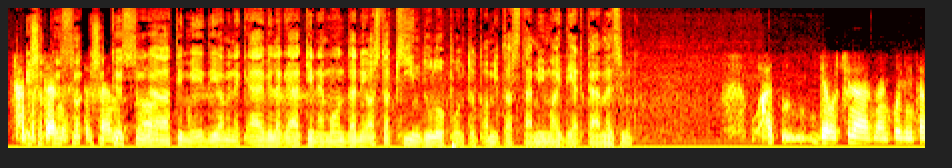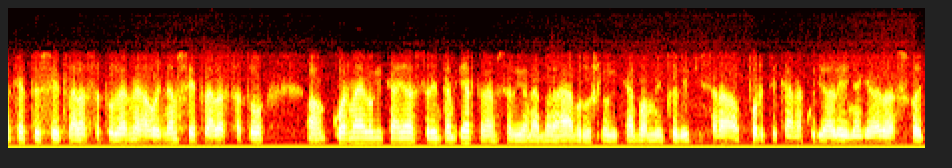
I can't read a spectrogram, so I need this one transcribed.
Hát és, a közszol- és a közszolgálati média, aminek elvileg el kéne mondani azt a kiinduló pontot, amit aztán mi majd értelmezünk. Hát ugye most csinálhatnánk úgy, mint a kettő szétválasztható lenne, ahogy nem szétválasztható. A kormány logikája szerintem értelemszerűen ebben a háborús logikában működik, hiszen a politikának ugye a lényege az az, hogy,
